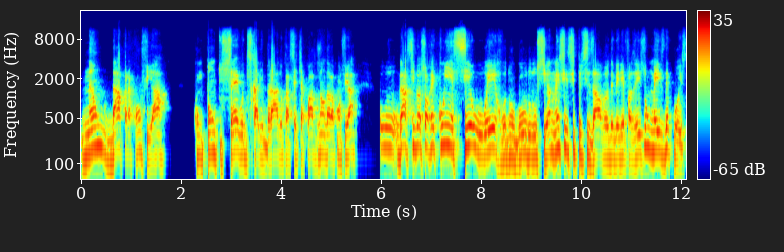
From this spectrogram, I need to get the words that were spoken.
Não dá para confiar com ponto cego, descalibrado, cacete a quatro, não dá para confiar o Garcia só reconheceu o erro no gol do Luciano, nem sei se precisava ou deveria fazer isso um mês depois.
